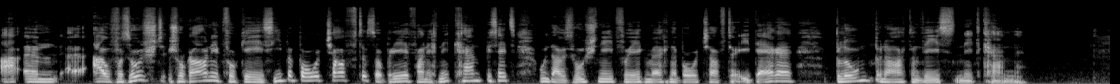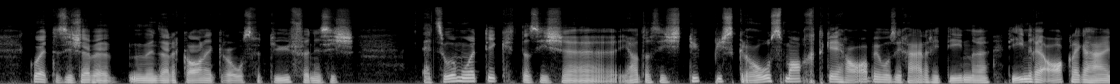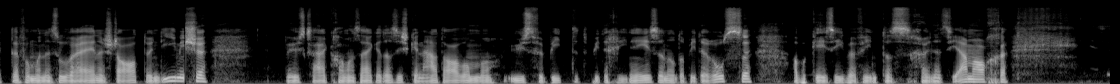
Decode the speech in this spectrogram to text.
äh, ähm, auch von sonst schon gar nicht von G7-Botschaftern, so Briefe habe ich nicht kennt bis jetzt, und auch sonst nicht von irgendwelchen Botschaftern in dieser plumpen Art und Weise nicht kennen. Gut, das ist eben, wir müssen eigentlich gar nicht gross vertiefen, es ist eine Zumutung, das ist, äh, ja, das ist typisch Grossmachtgehabe, wo sich eigentlich in die inneren, die inneren Angelegenheiten von einem souveränen Staat einmischen bös gesagt kann man sagen, das ist genau da, wo man uns verbietet bei den Chinesen oder bei den Russen. Aber G7 findet, das können sie auch machen.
